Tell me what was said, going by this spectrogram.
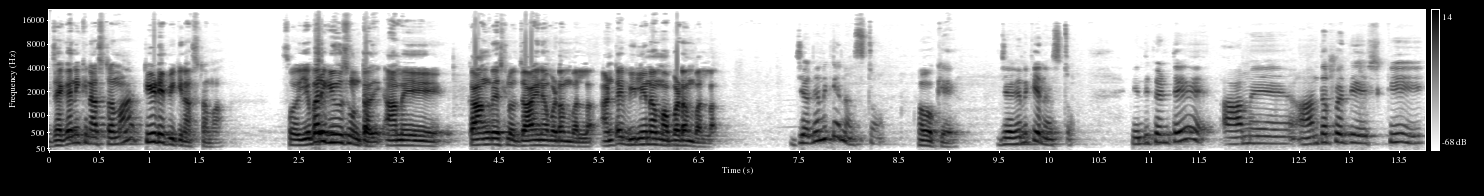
జగన్కి నష్టమా? టీడీపీకి నష్టమా? సో ఎవరికి యూస్ ఉంటుంది? ఆమె కాంగ్రెస్లో జాయిన్ అవ్వడం వల్ల అంటే విలీనం అవ్వడం వల్ల. జగన్కే నష్టం. ఓకే. జగన్కే నష్టం. ఎందుకంటే ఆమె ఆంధ్రప్రదేశ్కి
